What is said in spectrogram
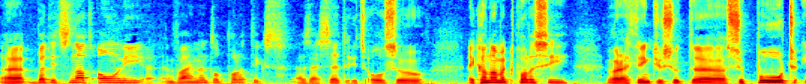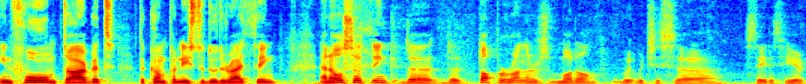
Uh, but it's not only environmental politics, as I said, it's also economic policy, where I think you should uh, support, inform, target the companies to do the right thing. And also think the, the top runners model, which is uh, stated here,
